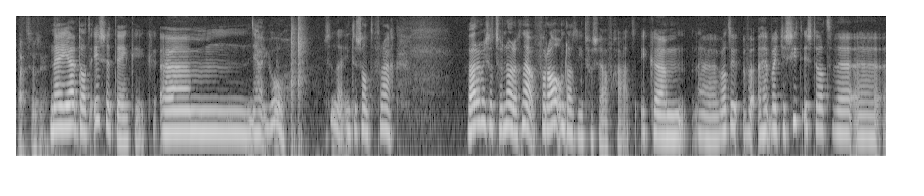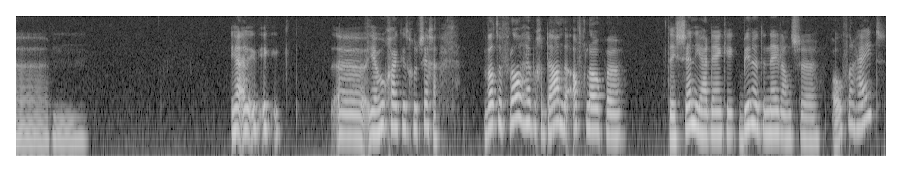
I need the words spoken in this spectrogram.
laat ik zo zeggen. Nee, ja, dat is het, denk ik. Ehm, ja, joh, dat is een interessante vraag. Waarom is dat zo nodig? Nou, vooral omdat het niet vanzelf gaat. Ik, ehm, eh, wat, wat je ziet is dat we. eh, ehm, ja, ik, ik, eh, ja, hoe ga ik dit goed zeggen? Wat we vooral hebben gedaan de afgelopen decennia, denk ik, binnen de Nederlandse overheid.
